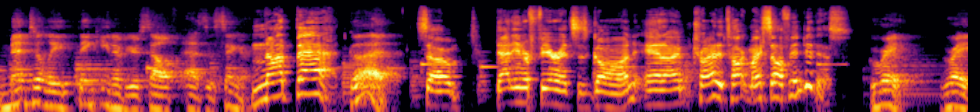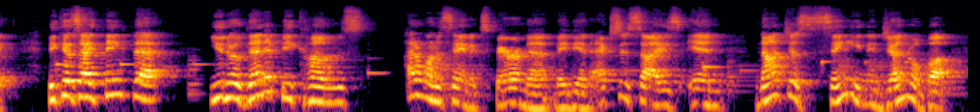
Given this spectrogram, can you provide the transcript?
mentally thinking of yourself as a singer? Not bad. Good. So that interference is gone, and I'm trying to talk myself into this. Great, great. Because I think that, you know, then it becomes, I don't want to say an experiment, maybe an exercise in not just singing in general, but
